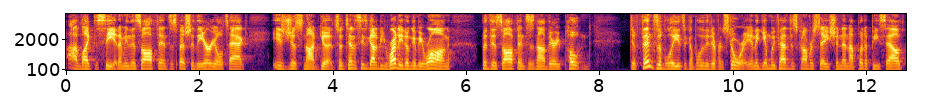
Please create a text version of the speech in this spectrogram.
I'd like to see it. I mean, this offense, especially the aerial attack, is just not good. So Tennessee's got to be ready, don't get me wrong, but this offense is not very potent. Defensively, it's a completely different story. And again, we've had this conversation, and I put a piece out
